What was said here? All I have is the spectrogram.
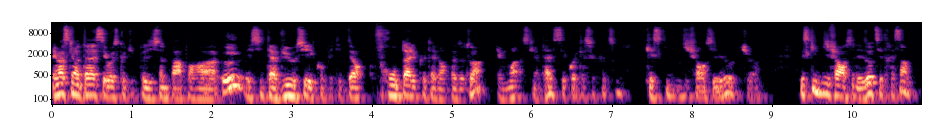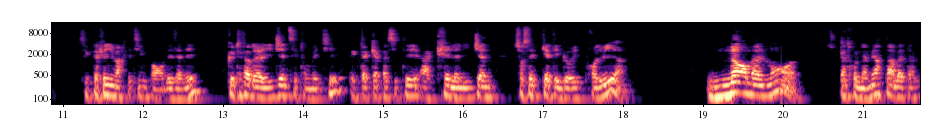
et moi, ce qui m'intéresse, c'est où est-ce que tu te positionnes par rapport à eux, et si tu as vu aussi les compétiteurs frontales que tu avais en face de toi. Et moi, ce qui m'intéresse, c'est quoi ta secret de sauce? Qu'est-ce qui te différencie des autres, tu vois Et ce qui te différencie des autres, c'est très simple. C'est que tu as fait du marketing pendant des années, que te faire de la lead gen, c'est ton métier, et que ta capacité à créer de la lead gen sur cette catégorie de produits, normalement, c'est pas trop de la merde, t'es imbattable.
